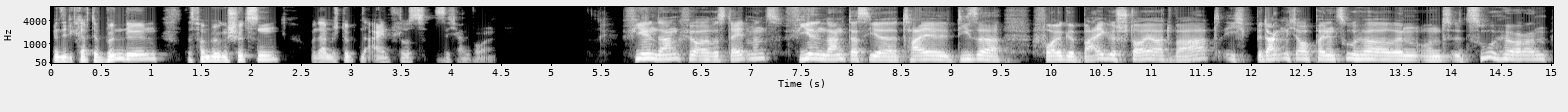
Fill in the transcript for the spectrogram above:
wenn sie die Kräfte bündeln, das Vermögen schützen und einen bestimmten Einfluss sichern wollen. Vielen Dank für eure Statements. Vielen Dank, dass ihr Teil dieser Folge beigesteuert wart. Ich bedanke mich auch bei den Zuhörerinnen und Zuhörern.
